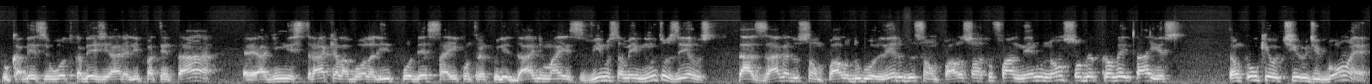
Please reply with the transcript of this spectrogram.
o, cabeça, o outro área ali para tentar é, administrar aquela bola ali, poder sair com tranquilidade, mas vimos também muitos erros da zaga do São Paulo, do goleiro do São Paulo, só que o Flamengo não soube aproveitar isso. Então o que eu tiro de bom é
